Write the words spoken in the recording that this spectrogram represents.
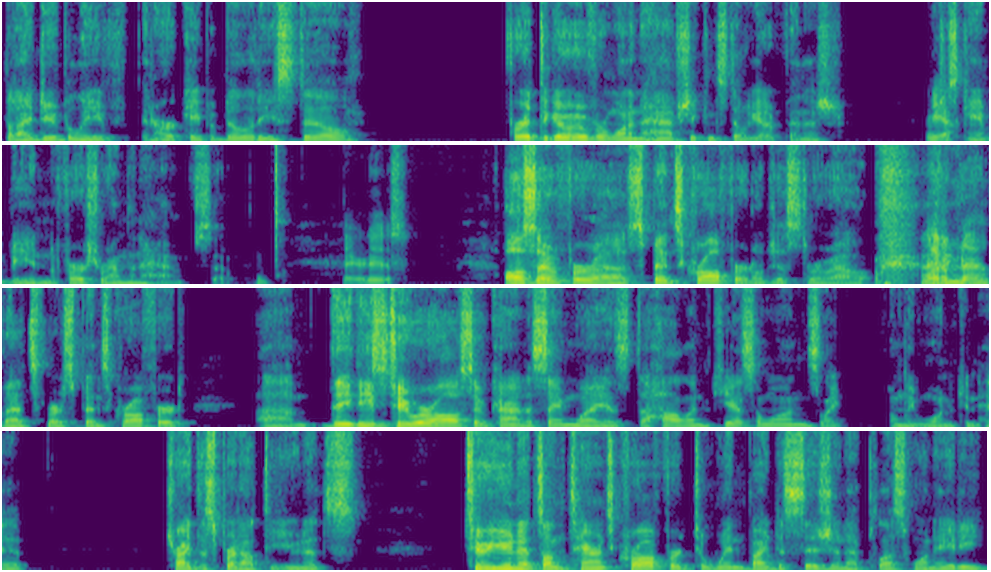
But I do believe in her capability still. For it to go over one and a half, she can still get a finish. Yeah. Just can't be in the first round and a half. So There it is. also for uh, Spence Crawford, I'll just throw out. I Let had a couple know. bets for Spence Crawford. Um, the, these two are also kind of the same way as the Holland Chiesa ones, like only one can hit. Tried to spread out the units. Two units on Terence Crawford to win by decision at plus 180,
